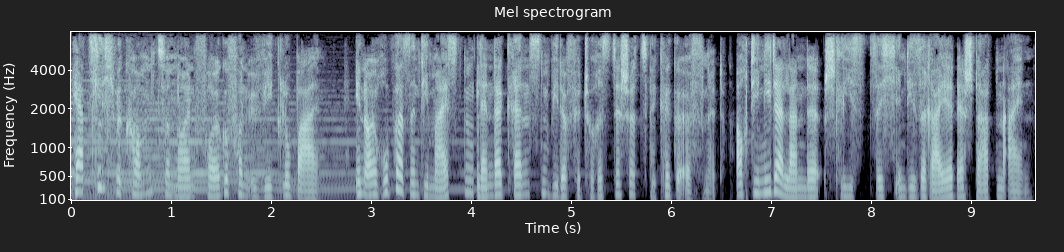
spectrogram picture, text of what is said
Herzlich willkommen zur neuen Folge von ÖW Global. In Europa sind die meisten Ländergrenzen wieder für touristische Zwecke geöffnet. Auch die Niederlande schließt sich in diese Reihe der Staaten ein.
